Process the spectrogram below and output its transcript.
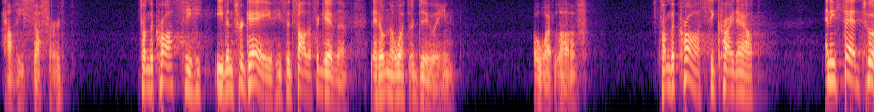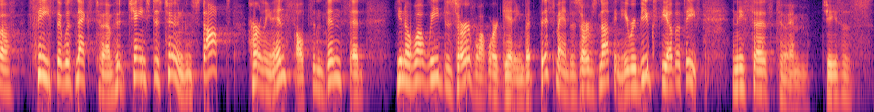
how he suffered. From the cross, he even forgave. He said, Father, forgive them. They don't know what they're doing. Oh, what love. From the cross, he cried out. And he said to a thief that was next to him, who'd changed his tune and stopped hurling insults, and then said, You know what? We deserve what we're getting, but this man deserves nothing. He rebukes the other thief, and he says to him, Jesus,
